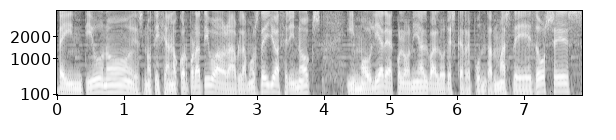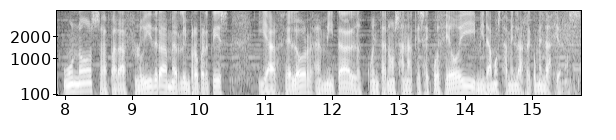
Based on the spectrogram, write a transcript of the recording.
21. Es noticia en lo corporativo, ahora hablamos de ello. Acerinox, Inmobiliaria Colonial, valores que repuntan más de doses, unos para Fluidra, Merlin Properties y Arcelor Mittal. Cuéntanos, Ana, qué se cuece hoy y miramos también las recomendaciones.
